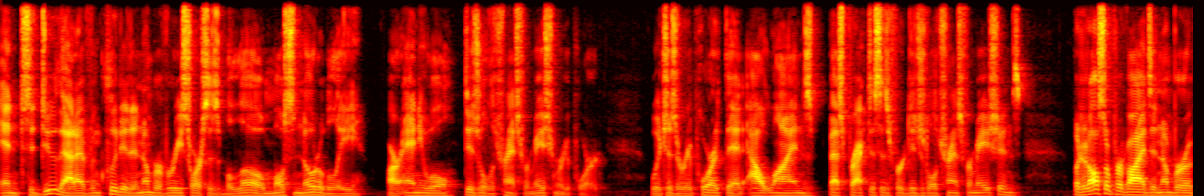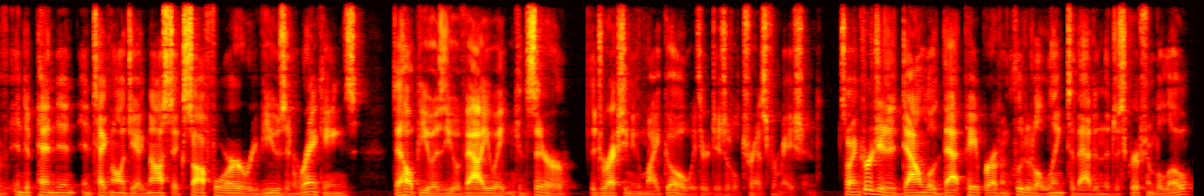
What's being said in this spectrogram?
And to do that, I've included a number of resources below, most notably our annual digital transformation report, which is a report that outlines best practices for digital transformations, but it also provides a number of independent and technology agnostic software reviews and rankings to help you as you evaluate and consider the direction you might go with your digital transformation. So I encourage you to download that paper. I've included a link to that in the description below.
